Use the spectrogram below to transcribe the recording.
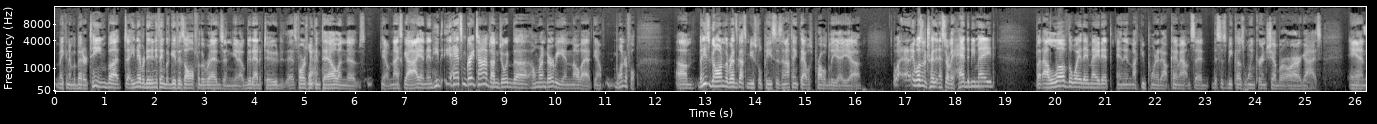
making him a better team. But uh, he never did anything but give his all for the Reds, and you know, good attitude as far as yeah. we can tell, and uh, you know, nice guy, and and he, he, had some great times. I enjoyed the home run derby and all that. You know, wonderful. Um, but he's gone. The Reds got some useful pieces, and I think that was probably a uh, it wasn't a trade that necessarily had to be made, but I love the way they made it. And then, like you pointed out, came out and said, this is because Winker and Schebler are our guys. And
